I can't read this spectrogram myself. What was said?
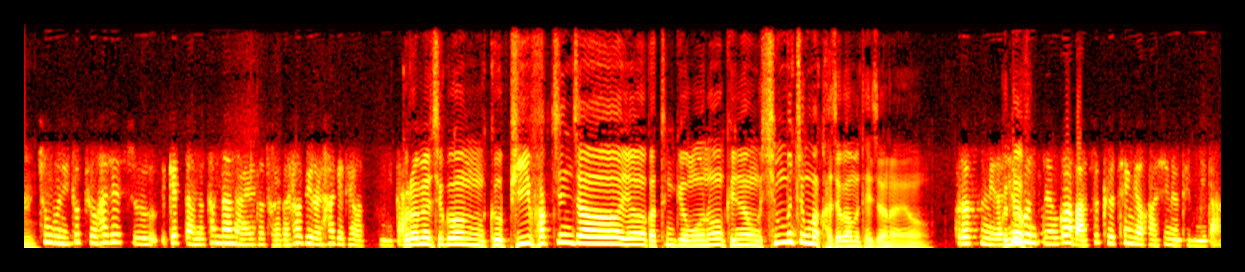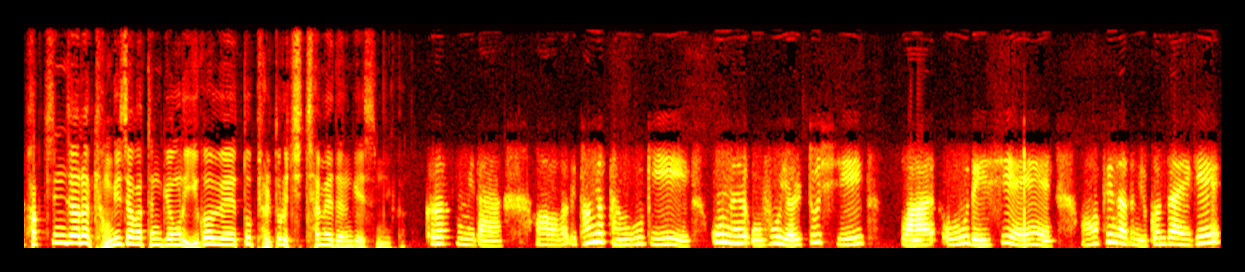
음. 충분히 투표하실 수 있겠다는 판단하에서 저희가 협의를 하게 되었습니다. 그러면 지금 그 비확진자 같은 경우는 그냥 신분증만 가져가면 되잖아요. 그렇습니다. 신분증과 마스크 챙겨 가시면 됩니다. 확진자나 격리자 같은 경우는 이거 외에 또 별도로 지참해야 되는 게 있습니까? 그렇습니다. 어, 방역 당국이 오늘 오후 12시 와 오후 4시에 어, 확진자 등 유권자에게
